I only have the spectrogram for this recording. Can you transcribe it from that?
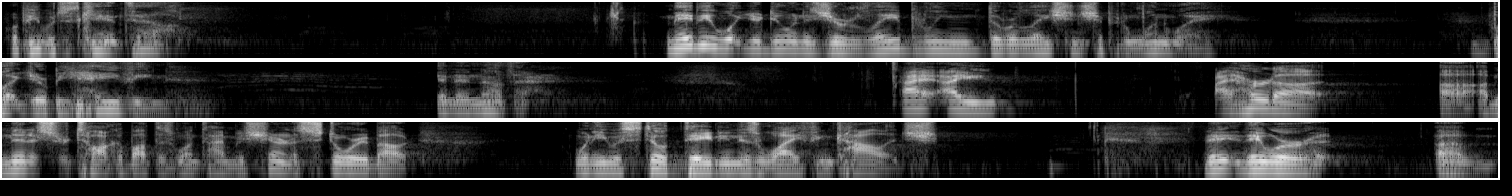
where people just can't tell. Maybe what you're doing is you're labeling the relationship in one way, but you're behaving in another. I, I, I heard a, uh, a minister talk about this one time. He was sharing a story about when he was still dating his wife in college. They, they were um,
